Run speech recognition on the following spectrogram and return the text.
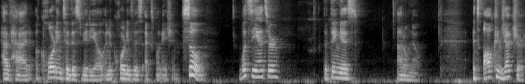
have had according to this video and according to this explanation. So, what's the answer? The thing is, I don't know. It's all conjecture.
